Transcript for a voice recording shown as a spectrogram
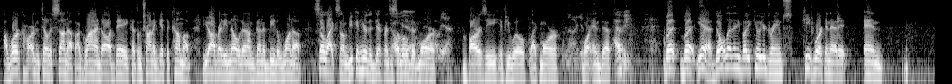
I work hard until the sun up. I grind all day because I'm trying to get the come up. You already know that I'm gonna be the one up. So like some, you can hear the difference. It's Oh, a little yeah. bit more Oh yeah. barsy, if you will, like more No, more that. in depth. Heavy. But but yeah, don't let anybody kill your dreams. Keep working at it and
